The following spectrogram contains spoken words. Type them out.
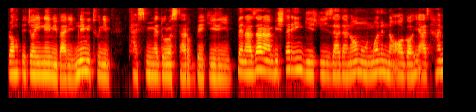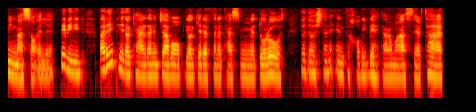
راه به جایی نمی‌بریم نمی‌تونیم تصمیم درسته رو بگیریم. به نظرم بیشتر این گیج گیج زدنامون مال ناآگاهی از همین مسائله. ببینید برای پیدا کردن جواب یا گرفتن تصمیم درست یا داشتن انتخابی بهتر و موثرتر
